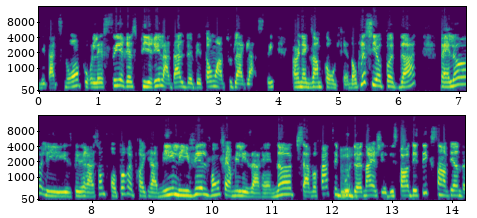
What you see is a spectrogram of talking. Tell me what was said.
les patinoires pour laisser respirer la dalle de béton en dessous de la glace. Tu un exemple concret. Donc là, s'il n'y a pas de date, ben là, les fédérations ne pourront pas reprogrammer. Les villes vont fermer les arénas, puis ça va faire ces boules de neige. Il y a des sports d'été qui s'en viennent,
